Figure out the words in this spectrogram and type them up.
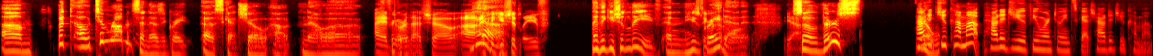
um, but oh, Tim Robinson has a great uh, sketch show out now. Uh, I adore that show. Uh, I think you should leave. I think you should leave, and he's It's great incredible. at it. Yeah. So there's, How know- did you come up? How did you, if you weren't doing sketch, how did you come up?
